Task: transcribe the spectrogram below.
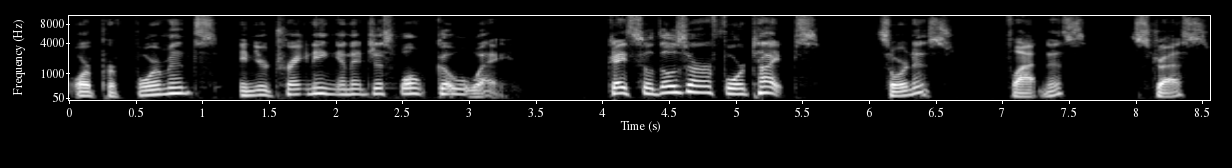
or performance in your training and it just won't go away. Okay. So those are our four types. Soreness, flatness, stress,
